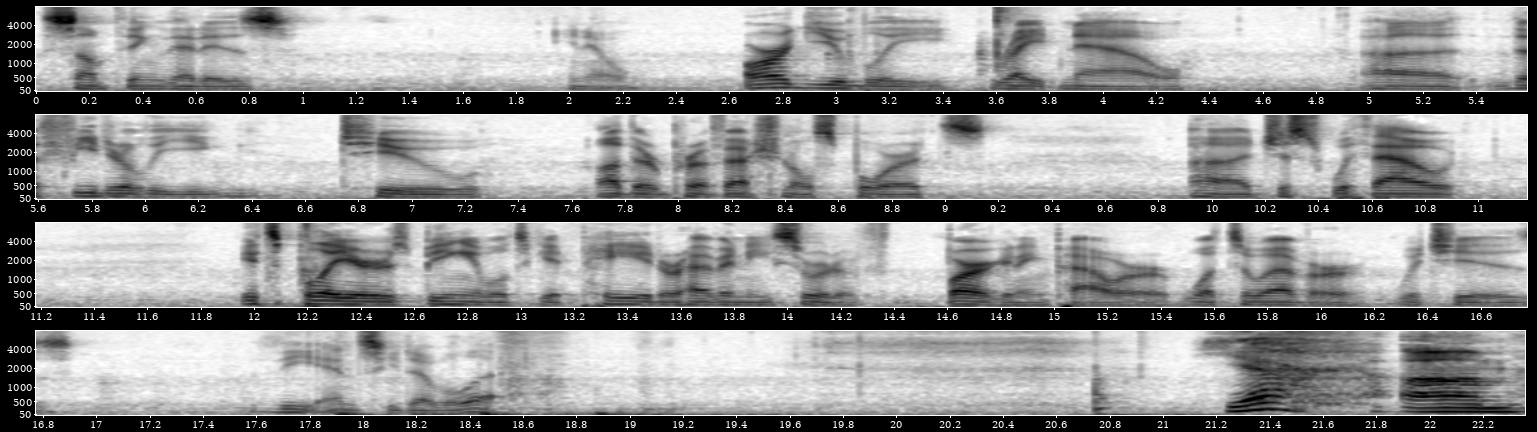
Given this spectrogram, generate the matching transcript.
something that is, you know, arguably right now uh, the feeder league to other professional sports, uh, just without its players being able to get paid or have any sort of bargaining power whatsoever, which is the NCAA. Yeah. Um,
